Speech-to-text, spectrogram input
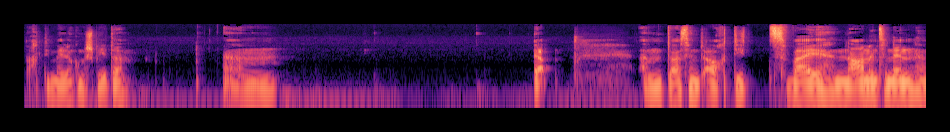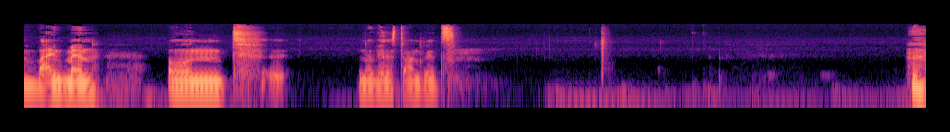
ach, die Meldung kommt später. Ähm, ja, ähm, da sind auch die zwei Namen zu nennen, Windman und, äh, na, wie heißt der andere jetzt? Hm.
